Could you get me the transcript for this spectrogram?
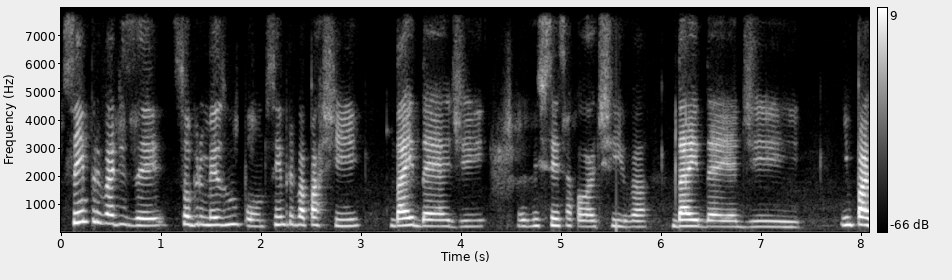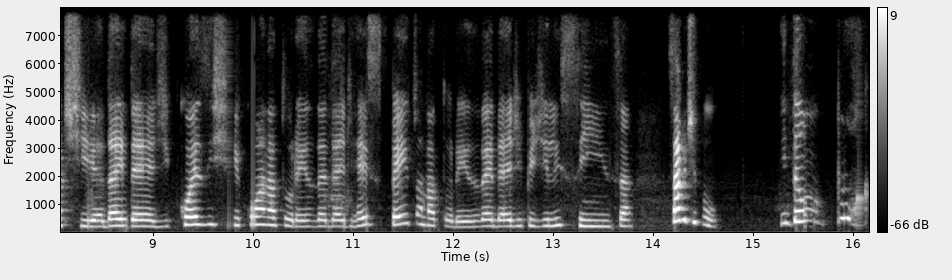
sempre vai dizer sobre o mesmo ponto, sempre vai partir da ideia de existência coletiva, da ideia de empatia, da ideia de coexistir com a natureza, da ideia de respeito à natureza, da ideia de pedir licença. Sabe, tipo, então, por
